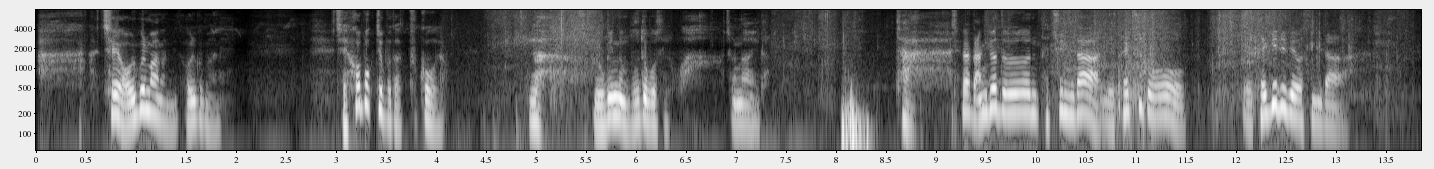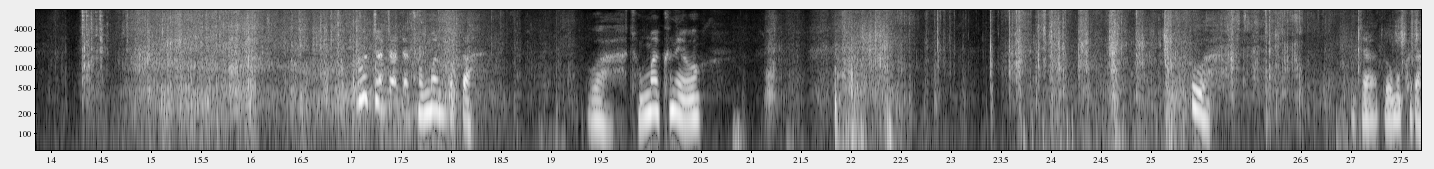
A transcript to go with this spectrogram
하, 제 얼굴만 합니다. 얼굴만 해. 제 허벅지보다 두꺼워요. 이야, 여기 있는 무도 보세요. 와, 장난 아니다. 자, 제가 남겨둔 배추입니다. 예, 배추도 예, 100일이 되었습니다. 으짜짜짜, 정말 무겁다. 와, 정말 크네요. 우와, 진짜 너무 크다.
